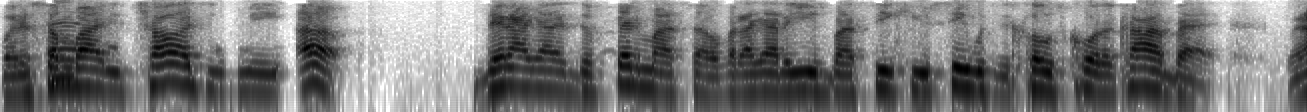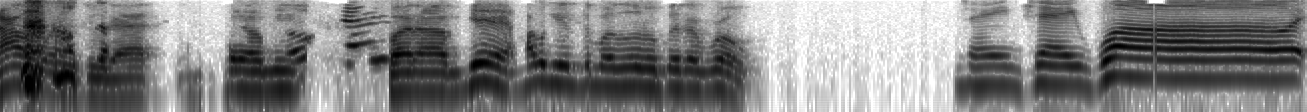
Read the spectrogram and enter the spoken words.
But if somebody charges me up, then I got to defend myself, and I got to use my CQC, which is close quarter combat. But I don't want to do that. You feel me? But um, yeah, I would give them a little bit of rope. JJ what?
